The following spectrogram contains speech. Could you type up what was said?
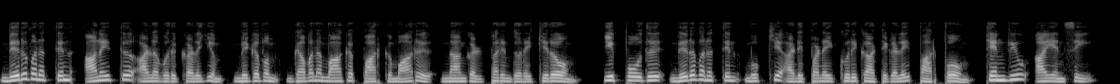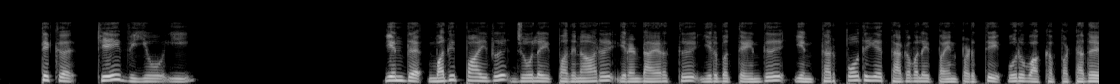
நிறுவனத்தின் அனைத்து அளவுருக்களையும் மிகவும் கவனமாக பார்க்குமாறு நாங்கள் பரிந்துரைக்கிறோம். இப்போது நிறுவனத்தின் முக்கிய அடிப்படை குறிகாட்டிகளை பார்ப்போம். கென்வியூ ஐஎன்சி டிக்கர் கேவியூஇ இந்த மதிப்பாய்வு ஜூலை பதினாறு இரண்டாயிரத்து இருபத்தைந்து இன் தற்போதைய தகவலை பயன்படுத்தி உருவாக்கப்பட்டது.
